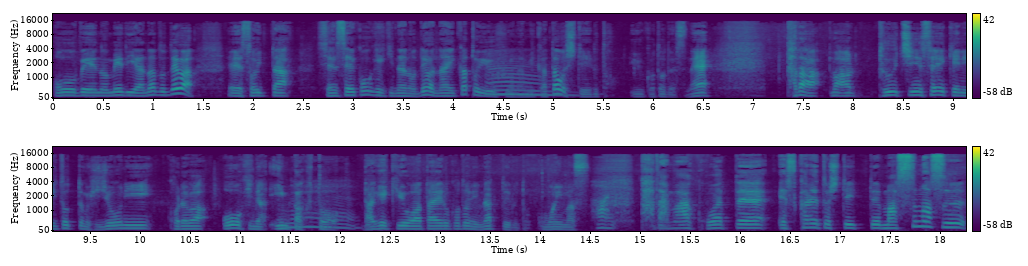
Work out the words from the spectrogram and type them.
欧米のメディアなどでは、えー、そういった先制攻撃なのではないかというふうな見方をしているということですね。ただ、まあ、プーチン政権にとっても非常にこれは大きなインパクト、打撃を与えることになっていると思います。はい、ただ、まあ、こうやってエスカレートしていって、ますます犠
